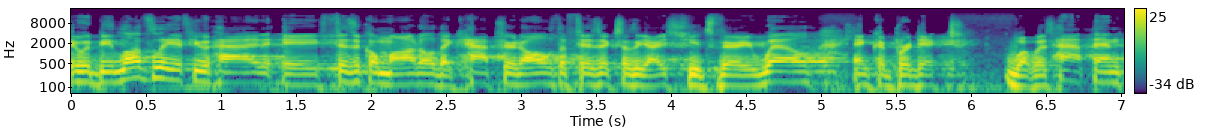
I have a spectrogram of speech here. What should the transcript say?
it would be lovely if you had a physical model that captured all of the physics of the ice sheets very well and could predict what was happen.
